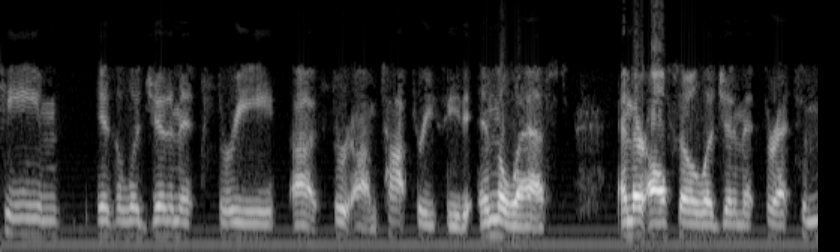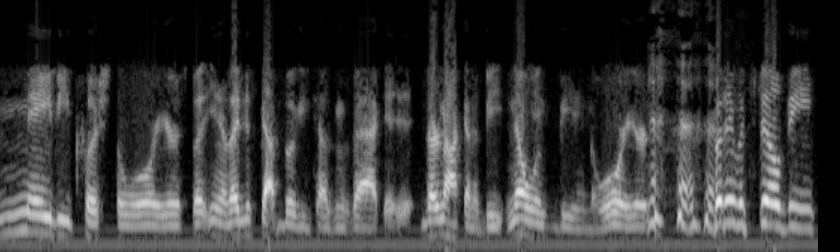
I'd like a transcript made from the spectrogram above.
team is a legitimate three, uh, th- um, top three seed in the West and they're also a legitimate threat to maybe push the Warriors. But you know, they just got Boogie Cousins back. It, they're not going to beat. No one's beating the Warriors, but it would still be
